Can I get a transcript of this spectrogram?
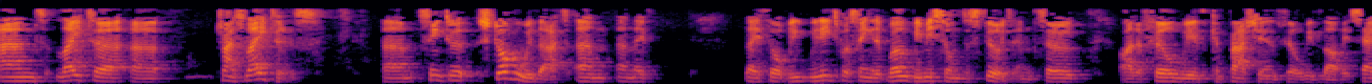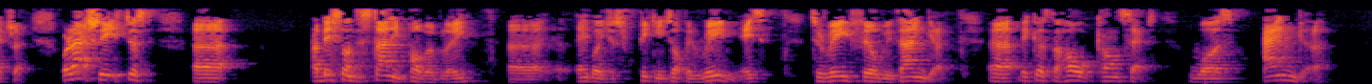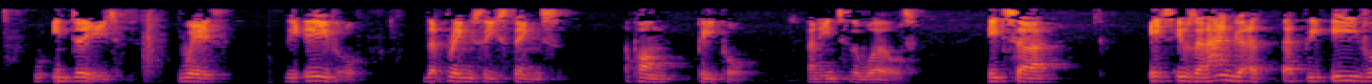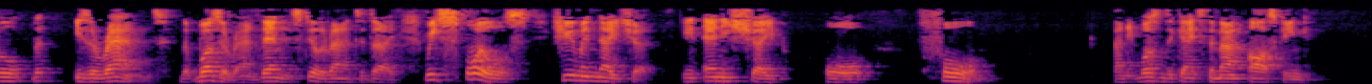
And later, uh, translators um, seem to struggle with that, and, and they they thought we, we need to put something that won't be misunderstood, and so either filled with compassion, filled with love, etc. But actually, it's just uh, a misunderstanding, probably. Uh, anybody just picking it up and reading it to read filled with anger, uh, because the whole concept was anger, indeed, with the evil that brings these things upon people and into the world. It's, uh, it's, it was an anger at, at the evil that is around, that was around then and still around today, which spoils human nature in any shape or form. And it wasn't against the man asking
